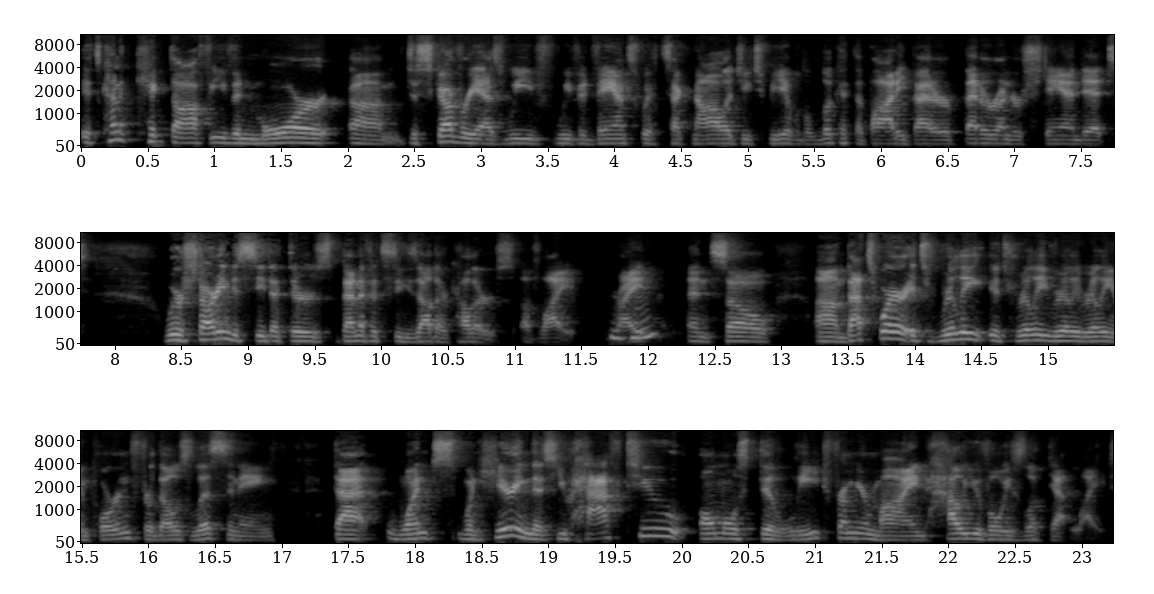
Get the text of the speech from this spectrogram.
it's kind of kicked off even more um, discovery as we've we've advanced with technology to be able to look at the body better better understand it. We're starting to see that there's benefits to these other colors of light right? Mm-hmm. and so um, that's where it's really it's really really really important for those listening that once when hearing this you have to almost delete from your mind how you've always looked at light.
